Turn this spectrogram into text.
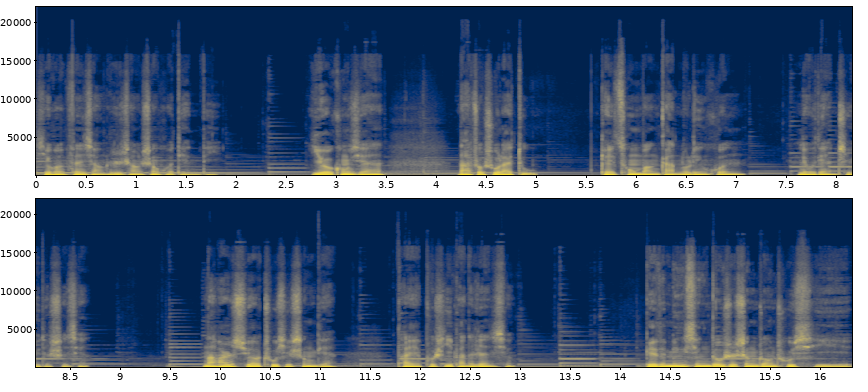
喜欢分享日常生活点滴。一有空闲，拿出书来读，给匆忙赶路灵魂留点治愈的时间。哪怕是需要出席盛典，他也不是一般的任性。别的明星都是盛装出席，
